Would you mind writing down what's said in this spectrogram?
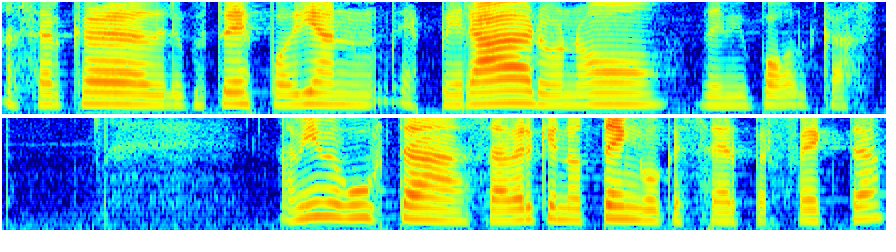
acerca de lo que ustedes podrían esperar o no de mi podcast. A mí me gusta saber que no tengo que ser perfecta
